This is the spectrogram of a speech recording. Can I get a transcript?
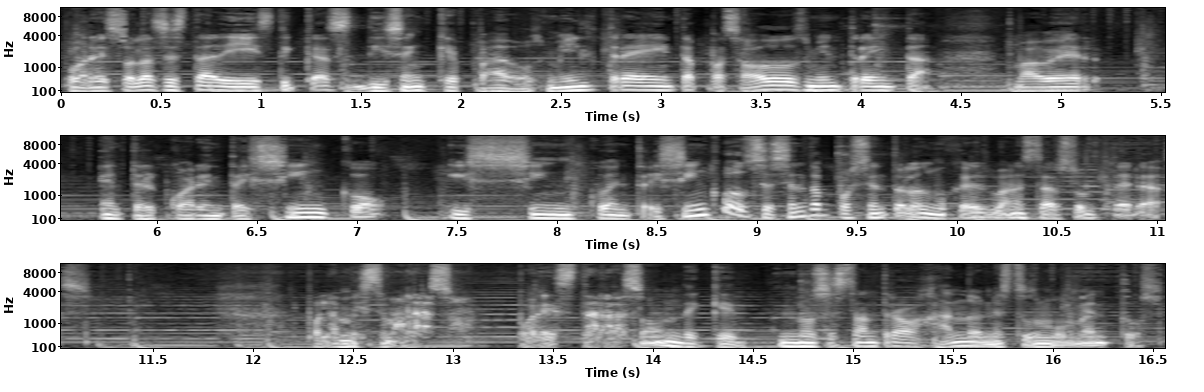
Por eso las estadísticas dicen que para 2030, pasado 2030, va a haber entre el 45 y 55 o 60% de las mujeres van a estar solteras. Por la misma razón, por esta razón de que no se están trabajando en estos momentos.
